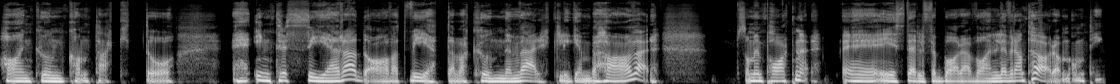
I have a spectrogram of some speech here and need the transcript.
ha en kundkontakt och eh, intresserad av att veta vad kunden verkligen behöver som en partner eh, istället för bara vara en leverantör av någonting.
